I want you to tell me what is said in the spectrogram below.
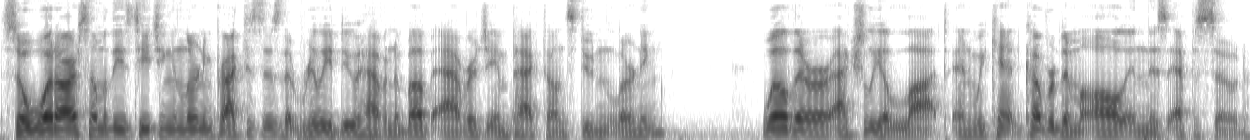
So, what are some of these teaching and learning practices that really do have an above average impact on student learning? Well, there are actually a lot, and we can't cover them all in this episode.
